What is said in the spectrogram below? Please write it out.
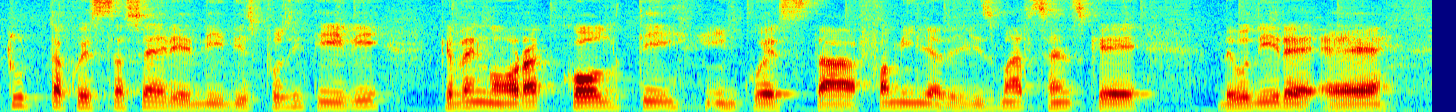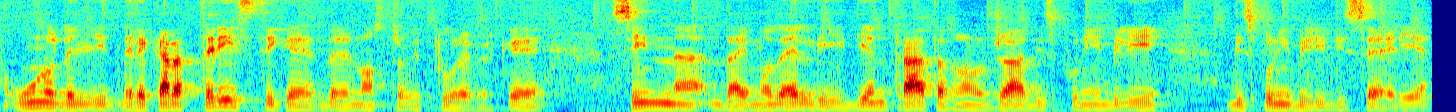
tutta questa serie di dispositivi che vengono raccolti in questa famiglia degli Smart Sense che devo dire è una delle caratteristiche delle nostre vetture perché sin dai modelli di entrata sono già disponibili, disponibili di serie.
